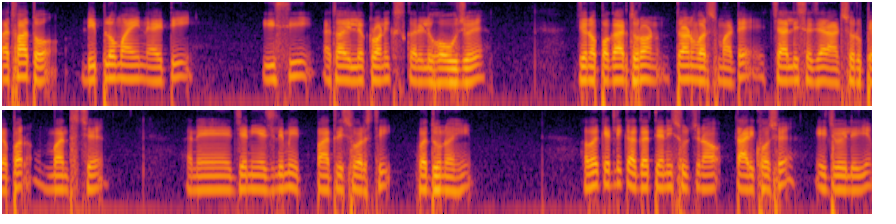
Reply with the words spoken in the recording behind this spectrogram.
અથવા તો ડિપ્લોમા ઇન આઈટી ઇસી અથવા ઇલેક્ટ્રોનિક્સ કરેલું હોવું જોઈએ, જેનો પગાર ધોરણ ત્રણ વર્ષ માટે ચાલીસ હજાર આઠસો રૂપિયા પર મંથ છે અને જેની એજ લિમિટ પાંત્રીસ વર્ષથી વધુ નહીં. હવે કેટલીક અગત્યની સૂચનાઓ, તારીખો છે, એ જોઈ લઈએ.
